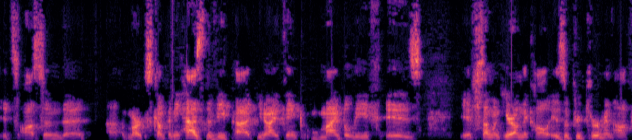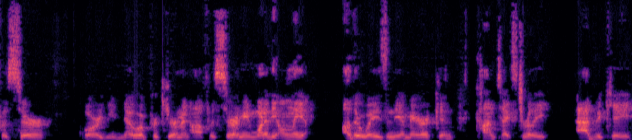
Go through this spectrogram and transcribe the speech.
it's awesome that uh, Mark's company has the VPAT. You know, I think my belief is if someone here on the call is a procurement officer or you know a procurement officer, I mean, one of the only other ways in the American context to really advocate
